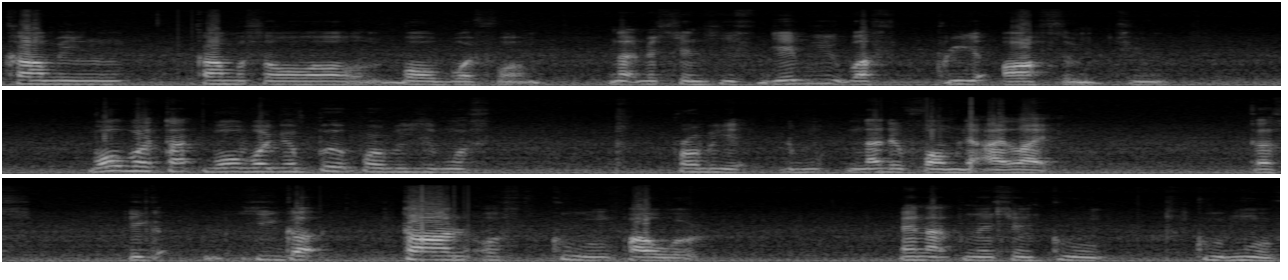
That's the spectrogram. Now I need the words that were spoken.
calming, calmest all Warboy form. Not mention his debut was pretty awesome too. Warboy, Warboy Gunpei probably the most, probably another form that I like because he got, he got ton of cool power and not to mention cool cool move.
